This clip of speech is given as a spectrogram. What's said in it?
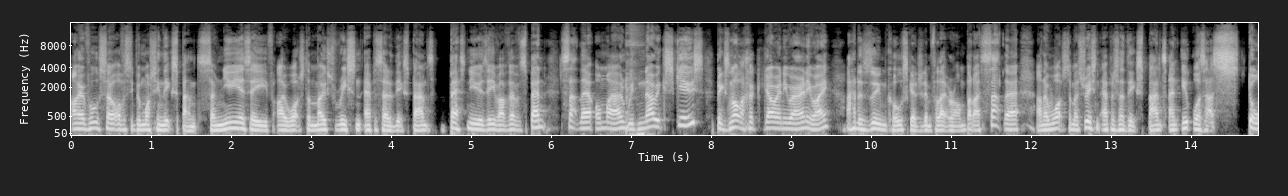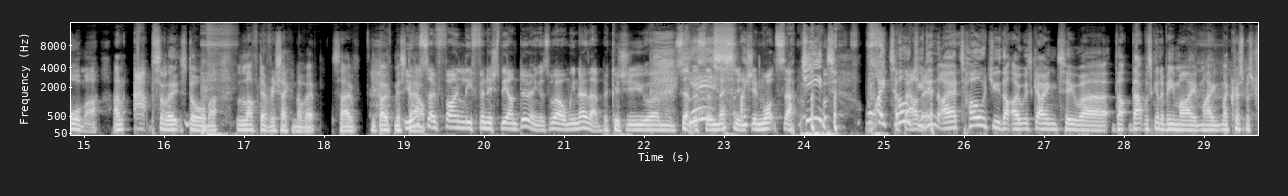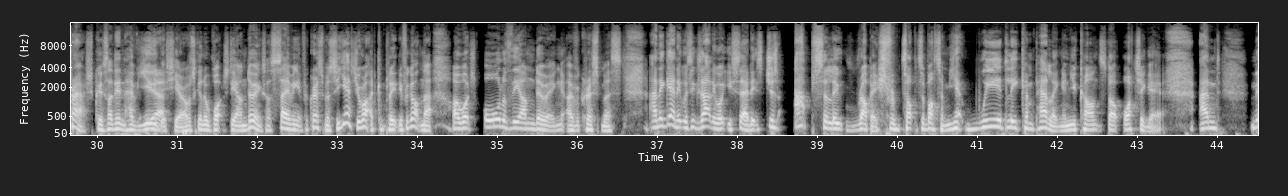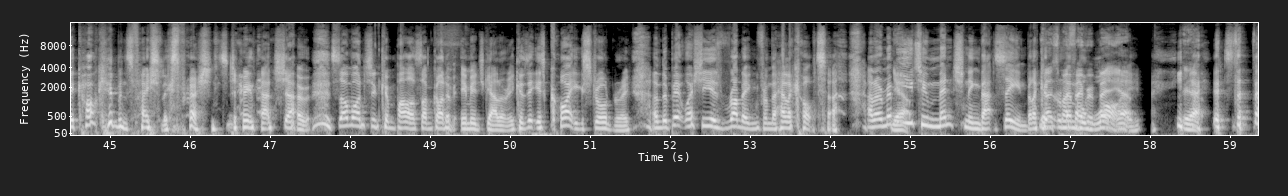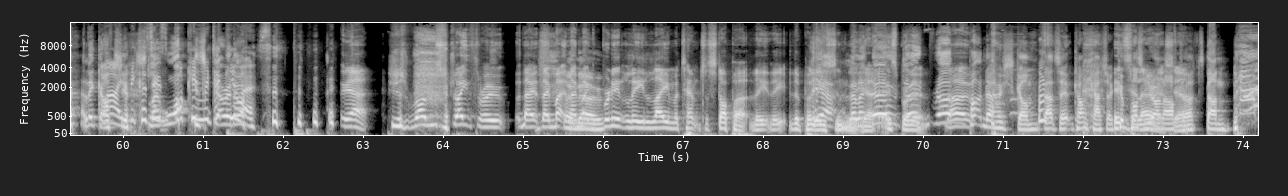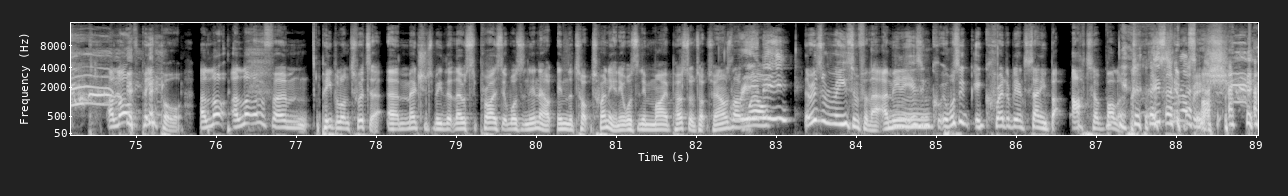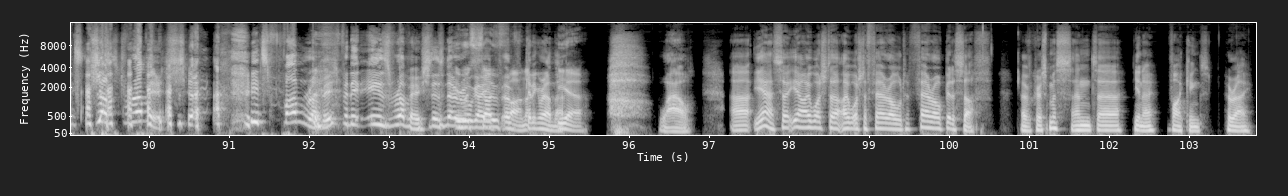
I have also obviously been watching The Expanse. So New Year's Eve, I watched the most recent episode of The Expanse. Best New Year's Eve I've ever spent. Sat there on my own with no excuse because it's not like I could go anywhere anyway. I had a Zoom call scheduled in for later on, but I sat there and I watched the most recent episode of The Expanse, and it was a stormer, an absolute stormer. Loved every second of it. So you both missed out. You also finally finished The Undoing as well. And we know that because you um, sent us a message I in WhatsApp. did. Well, I told you, it. didn't I? I told you that I was going to uh, that that was going to be my my my Christmas trash because I didn't have you Yeah. this year. I was going to watch The Undoing, so I was saving it for Christmas. So yes, you're right. I'd completely forgotten that. I watched all of The Undoing over Christmas, and again, it was exactly what you said. It's just absolute rubbish from top to bottom, yet weirdly compelling, and you can't stop watching it. And Nicole Kidman's facial expressions during that show, someone should compile some kind of image gallery because it is quite extraordinary. And the bit where she is running from the helicopter, and I remember Yeah. you two mentioning that scene, but I couldn't That's remember favourite bit, why. yeah. yeah. Yeah. it's the helicopter. Why? You're Because like, it's what fucking is going on? ridiculous. Yeah. She just runs straight through. They they, make, I they make know. a brilliantly lame attempt to stop her. The the, the police Yeah, and they're the, like, yeah, no, it's brilliant. don't run. No. No, she's gone. That's it. Can't catch her. Couldn't possibly run after yeah. her. It's done. A lot of people, a lot, a lot of um, people on Twitter uh, mentioned to me that they were surprised it wasn't in out in the top twenty, and it wasn't in my personal top twenty. I was like, well, Really? Hmm. there is a reason for that. I mean, it is. Inc- it wasn't incredibly entertaining, but utter bollocks. It's rubbish. it's just rubbish. it's fun rubbish, but it is rubbish. There's no it real was way so of fun. getting around that. Yeah. Wow. Uh, yeah. So yeah, I watched a, I watched a fair old fair old bit of stuff over Christmas, and uh, you know, Vikings. Hooray!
